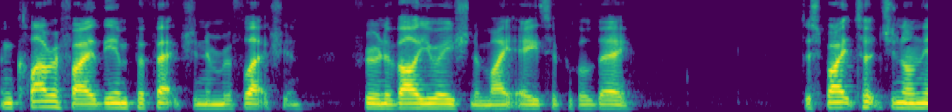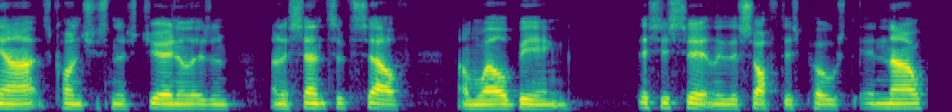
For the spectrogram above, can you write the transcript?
and clarify the imperfection in reflection through an evaluation of my atypical day. Despite touching on the arts, consciousness, journalism, and a sense of self and well being, this is certainly the softest post in now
